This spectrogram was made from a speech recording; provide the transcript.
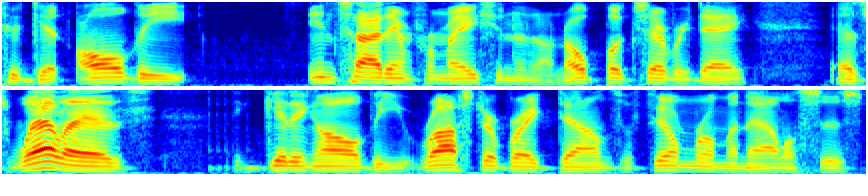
to get all the inside information in our notebooks every day, as well as getting all the roster breakdowns, the film room analysis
